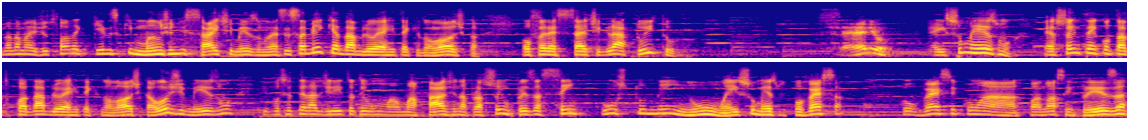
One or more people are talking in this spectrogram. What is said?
nada mais justo falar daqueles que manjam de site mesmo, né? Você sabia que a WR Tecnológica oferece site gratuito? Sério? É isso mesmo. É só entrar em contato com a WR Tecnológica hoje mesmo e você terá direito a ter uma, uma página para sua empresa sem custo nenhum. É isso mesmo. Conversa, converse com a, com a nossa empresa.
